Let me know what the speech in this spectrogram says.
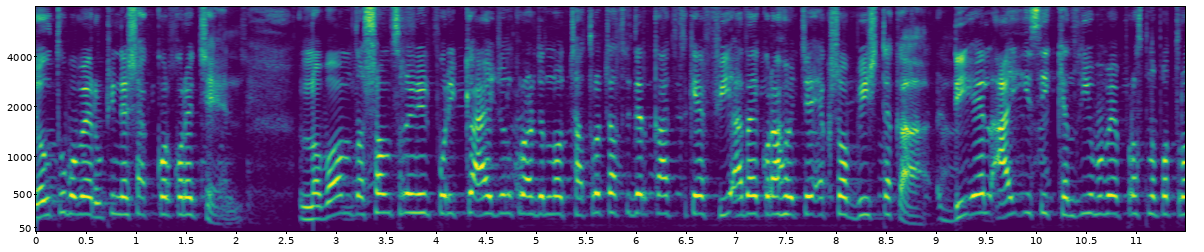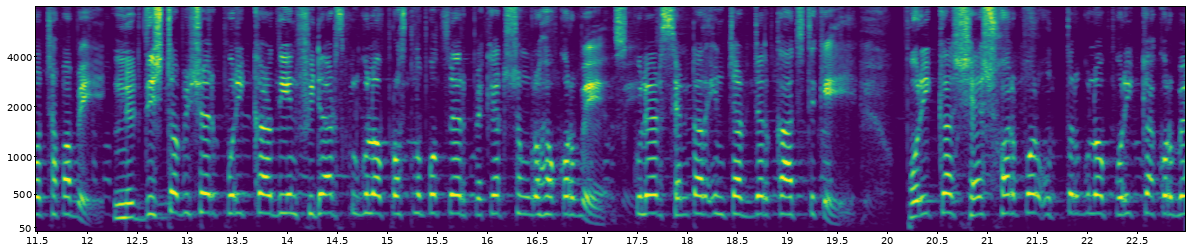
যৌথভাবে রুটিনে স্বাক্ষর করেছেন। নবম, দশম শ্রেণির পরীক্ষা আয়োজন করার জন্য ছাত্রছাত্রীদের কাছ থেকে ফি আদায় করা হয়েছে একশো বিশ টাকা। ডিএলআইইসি কেন্দ্রীয়ভাবে প্রশ্নপত্র ছাপাবে। নির্দিষ্ট বিষয়ের পরীক্ষার দিন ফিডার স্কুলগুলো প্রশ্নপত্রের প্যাকেট সংগ্রহ করবে স্কুলের সেন্টার ইনচার্জের কাছ থেকে। পরীক্ষা শেষ হওয়ার পর উত্তরগুলো পরীক্ষা করবে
